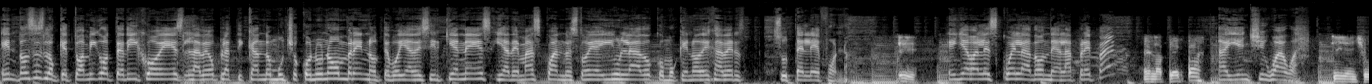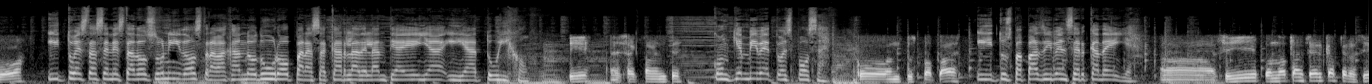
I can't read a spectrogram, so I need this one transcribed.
Entonces lo que tu amigo te dijo es, la veo platicando mucho con un hombre, no te voy a decir quién es, y además cuando estoy ahí a un lado como que no deja ver su teléfono. Sí. ¿Ella va a la escuela dónde? ¿A la prepa? ¿En la prepa? Ahí en Chihuahua. Sí, en Chihuahua. Y tú estás en Estados Unidos trabajando duro para sacarla adelante a ella y a tu hijo. Sí, exactamente. ¿Con quién vive tu esposa? Con tus papás. ¿Y tus papás viven cerca de ella? Ah, sí, pues no tan cerca, pero sí.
